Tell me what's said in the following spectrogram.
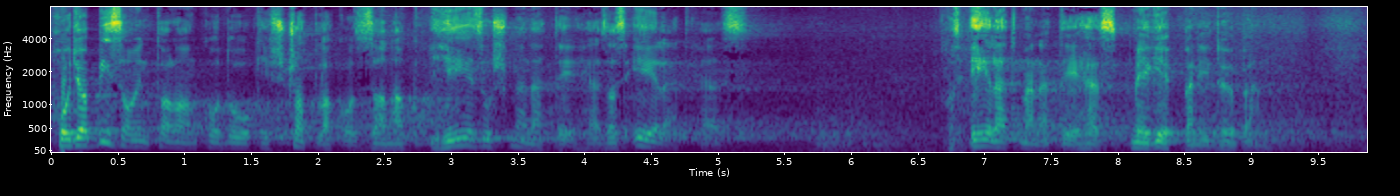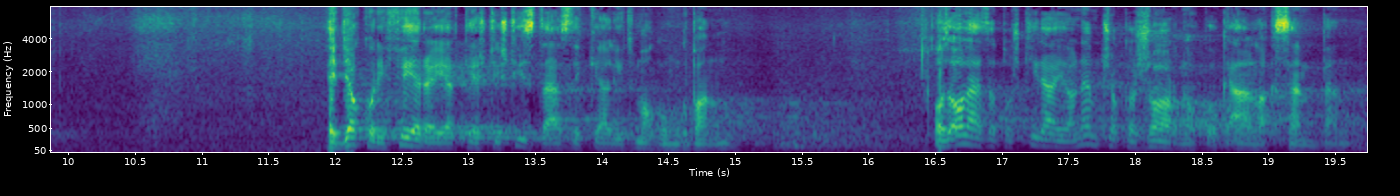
hogy a bizonytalankodók is csatlakozzanak Jézus menetéhez, az élethez, az életmenetéhez még éppen időben. Egy gyakori félreértést is tisztázni kell itt magunkban. Az alázatos királlyal nem csak a zsarnokok állnak szemben,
